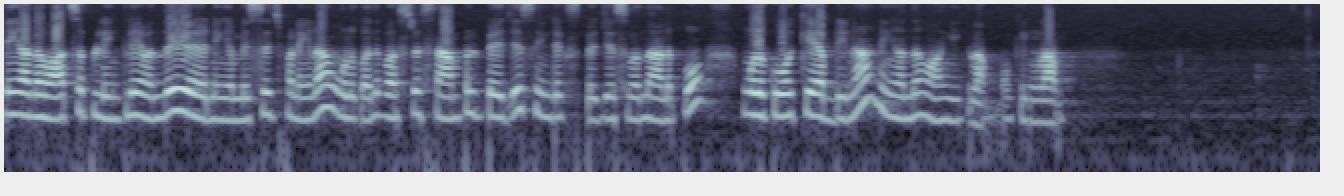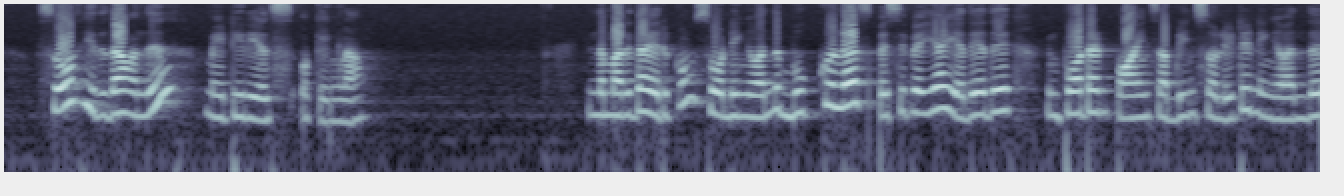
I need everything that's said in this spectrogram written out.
நீங்கள் அந்த வாட்ஸ்அப் லிங்க்லேயே வந்து நீங்கள் மெசேஜ் பண்ணிங்கன்னா உங்களுக்கு வந்து first sample pages index pages வந்து அனுப்பும். உங்களுக்கு ஓகே அப்படின்னா நீங்கள் வந்து வாங்கிக்கலாம் ஓகேங்களா ஸோ இதுதான் வந்து மெட்டீரியல்ஸ் ஓகேங்களா இந்த மாதிரி தான் இருக்கும். ஸோ நீங்கள் வந்து புக்கில் ஸ்பெசிஃபையாக எது எது இம்பார்ட்டண்ட் பாயிண்ட்ஸ் அப்படின்னு சொல்லிட்டு நீங்கள் வந்து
